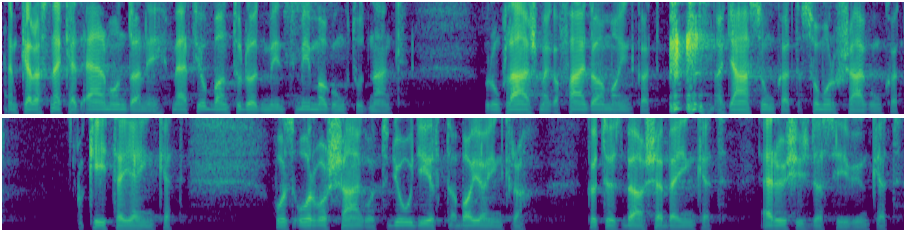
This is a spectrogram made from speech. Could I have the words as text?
Nem kell azt neked elmondani, mert jobban tudod, mint mi magunk tudnánk. Urunk, lásd meg a fájdalmainkat, a gyászunkat, a szomorúságunkat, a kételjeinket, hoz orvosságot, gyógyírt a bajainkra, kötözd be a sebeinket, erősítsd a szívünket.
